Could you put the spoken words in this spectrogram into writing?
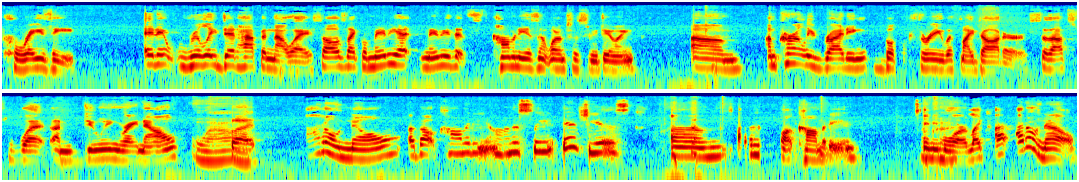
crazy. And it really did happen that way. So I was like, well, maybe it, maybe that's comedy isn't what I'm supposed to be doing. Um, I'm currently writing book three with my daughter, so that's what I'm doing right now. Wow! But I don't know about comedy, honestly. There she is. Um, I don't know about comedy okay. anymore. Like I, I don't know.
